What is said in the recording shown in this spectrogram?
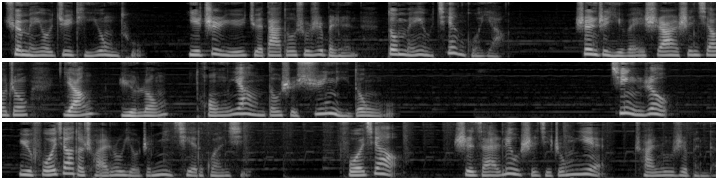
却没有具体用途，以至于绝大多数日本人都没有见过羊，甚至以为十二生肖中羊与龙。同样都是虚拟动物。禁肉与佛教的传入有着密切的关系。佛教是在六世纪中叶传入日本的，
